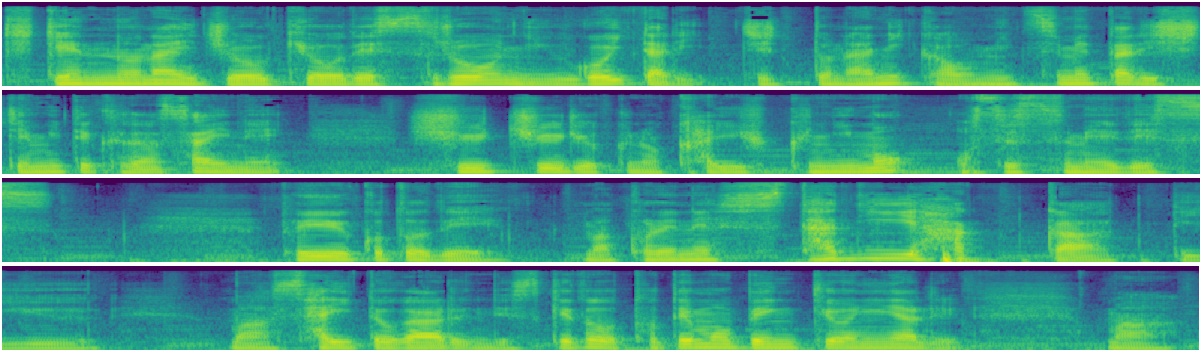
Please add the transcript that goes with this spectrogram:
危険のない状況でスローに動いたりじっと何かを見つめたりしてみてくださいね。集中力の回復にもおすすめです。ということでまあこれねスタディーハッカーっていうまあサイトがあるんですけどとても勉強になるまあ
